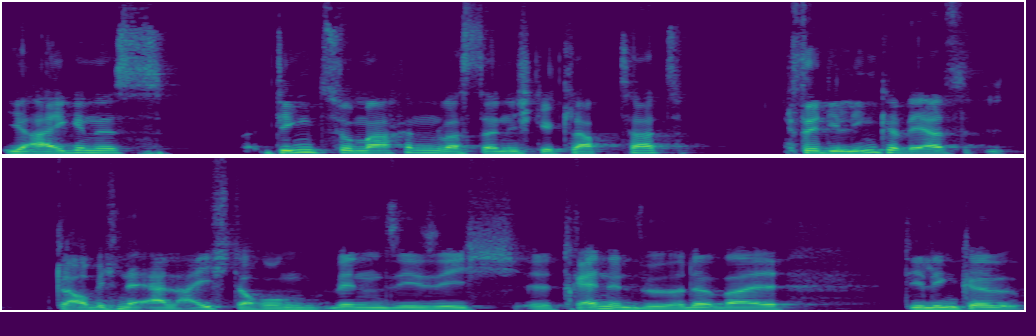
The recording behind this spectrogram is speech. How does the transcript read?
ihr eigenes Ding zu machen, was da nicht geklappt hat. Für die Linke wäre es, glaube ich, eine Erleichterung, wenn sie sich äh, trennen würde, weil Die Linke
